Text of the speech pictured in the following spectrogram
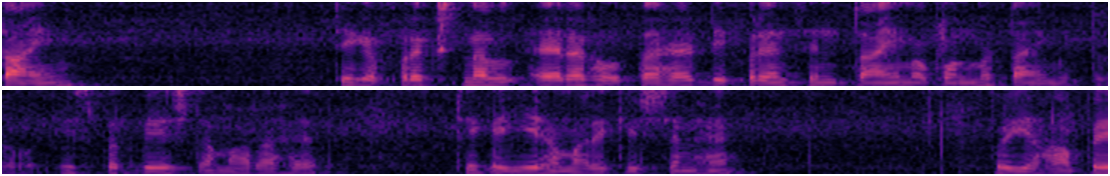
टाइम ठीक है फ्रैक्शनल एरर होता है डिफरेंस इन टाइम अपॉन में टाइम इंटरवल इस पर बेस्ड हमारा है, ठीक है, ये हमारे क्वेश्चन है। तो यहाँ पे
